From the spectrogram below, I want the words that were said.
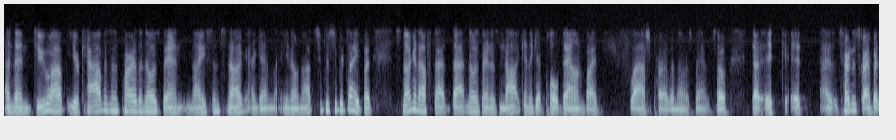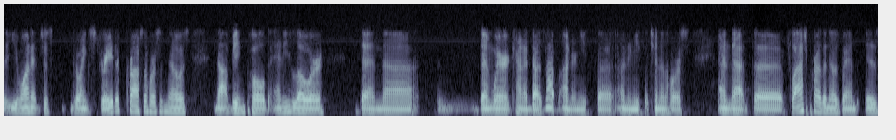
and then do up your cavesson part of the noseband nice and snug. Again, you know, not super super tight, but snug enough that that noseband is not going to get pulled down by the flash part of the noseband. So that it it uh, it's hard to describe, but you want it just going straight across the horse's nose, not being pulled any lower than uh, than where it kind of does up underneath the underneath the chin of the horse, and that the flash part of the noseband is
